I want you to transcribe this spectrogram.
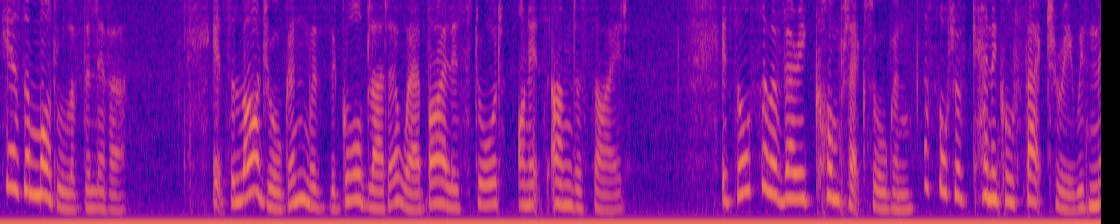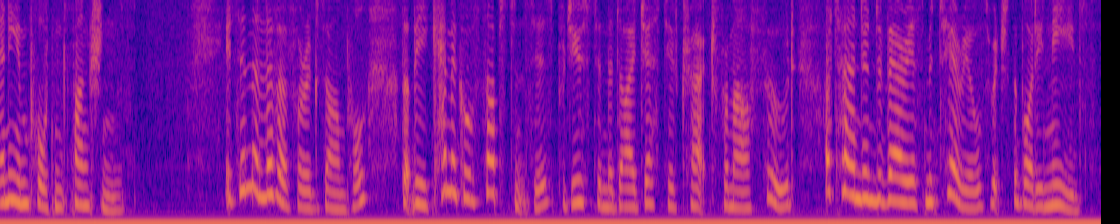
Here's a model of the liver. It's a large organ with the gallbladder, where bile is stored, on its underside. It's also a very complex organ, a sort of chemical factory with many important functions. It's in the liver, for example, that the chemical substances produced in the digestive tract from our food are turned into various materials which the body needs.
